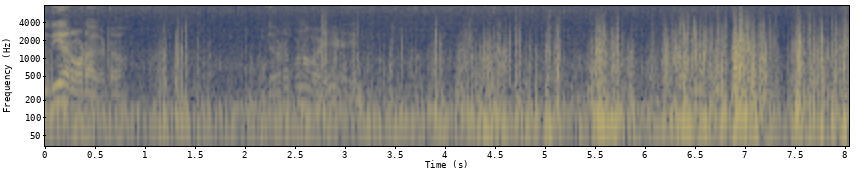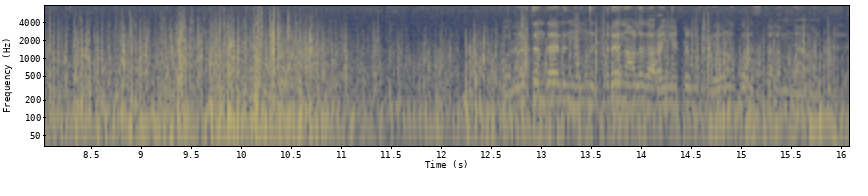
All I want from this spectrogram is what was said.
പുതിയ റോഡാണ് കേട്ടോ എവിടെ പോണ വഴിയുടെ? കൊല്ലത്തെന്തായാലും നമ്മൾ ഇത്രയും നാൾ കറങ്ങിയിട്ടും ഇത് കണക്കൊരു സ്ഥലം ഞാൻ കണ്ടിട്ടില്ല.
